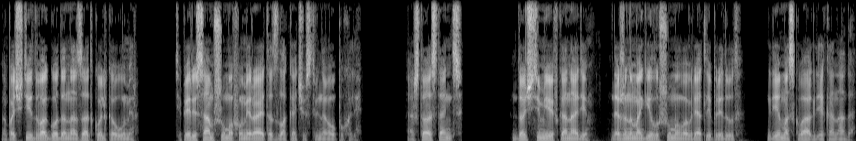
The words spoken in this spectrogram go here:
Но почти два года назад Колька умер. Теперь и сам Шумов умирает от злокачественной опухоли. А что останется? Дочь с семьей в Канаде. Даже на могилу Шумова вряд ли придут. Где Москва, а где Канада?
